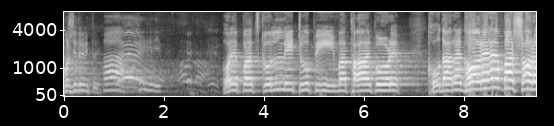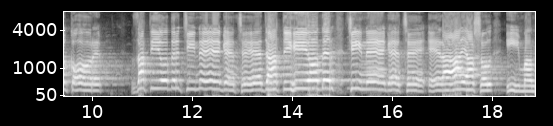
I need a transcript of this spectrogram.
মসজিদের ভিতরে। ওরে পাঁচ কল্লি টুপি মাথায় পড়ে, খোদার ঘরে বাসর করে। জাতীয়দের চিনে গেছে, জাতীয়দের চিনে গেছে, এরাই আসল ইমান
